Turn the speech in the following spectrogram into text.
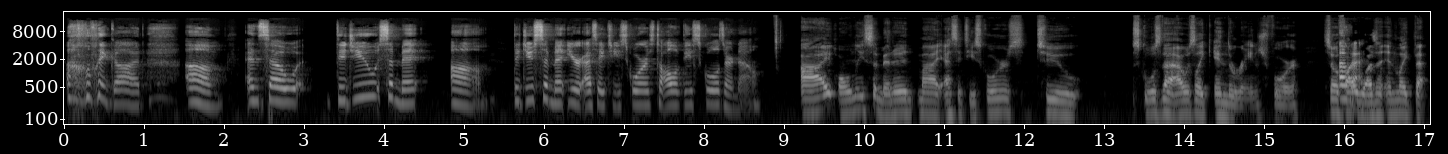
Oh my god. Um, and so did you submit um did you submit your SAT scores to all of these schools or no? I only submitted my SAT scores to schools that I was like in the range for. So if I wasn't in like that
